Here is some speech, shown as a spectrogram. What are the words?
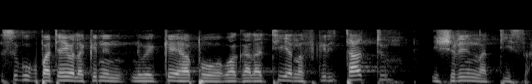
sikukupatia hiyo lakini niwekee hapo wagalatia nafikiri tatu ishirini na tisa.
